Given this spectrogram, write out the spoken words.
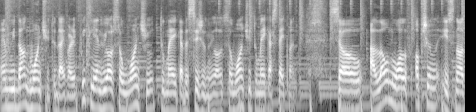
And we don't want you to die very quickly, and we also want you to make a decision. We also want you to make a statement. So a lone wolf option is not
